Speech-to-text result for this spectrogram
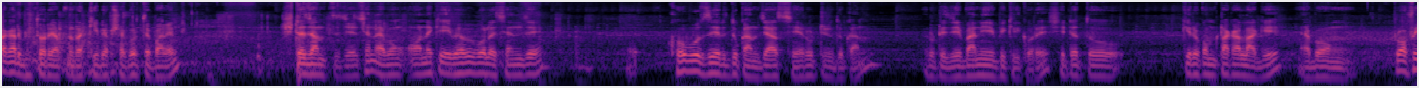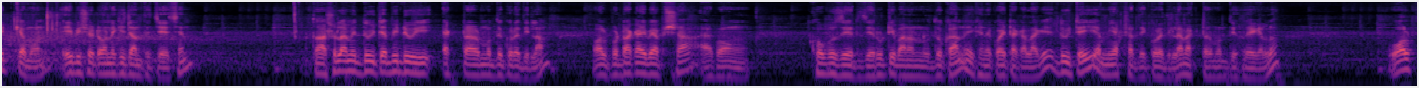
টাকার ভিতরে আপনারা কি ব্যবসা করতে পারেন, সেটা জানতে চেয়েছেন এবং অনেকে এইভাবে বলেছেন যে খবুজের দোকান যে আছে, রুটির দোকান, রুটি যে বানিয়ে বিক্রি করে, সেটা তো কীরকম টাকা লাগে এবং প্রফিট কেমন, এই বিষয়টা অনেকেই জানতে চেয়েছেন। তো আসলে আমি দুইটা ভিডিওই একটার মধ্যে করে দিলাম। অল্প টাকায় ব্যবসা এবং খবুজের যে রুটি বানানোর দোকান, এখানে কয় টাকা লাগে, দুইটাই আমি একসাথে করে দিলাম, একটার মধ্যে হয়ে গেল। অল্প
